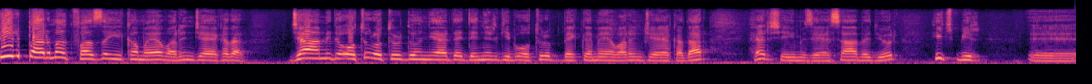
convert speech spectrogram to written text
bir parmak fazla yıkamaya varıncaya kadar camide otur oturduğun yerde denir gibi oturup beklemeye varıncaya kadar her şeyimizi hesap ediyor. Hiçbir e,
